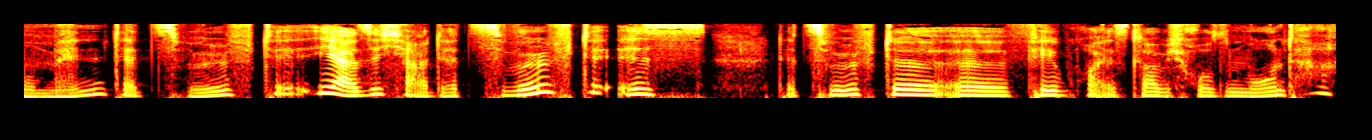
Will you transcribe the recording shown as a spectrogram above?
Moment, der 12. Ja, sicher, der 12. ist, der 12. Äh, Februar ist, glaube ich, Rosenmontag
